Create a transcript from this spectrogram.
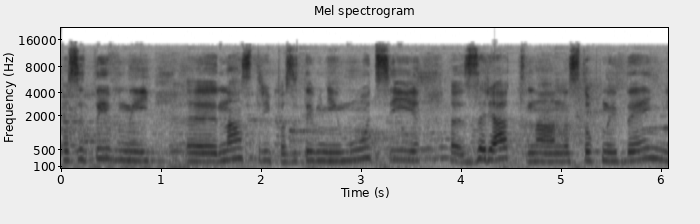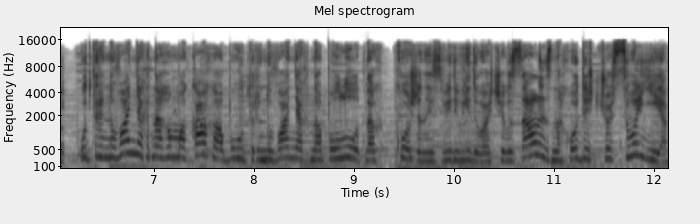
позитивний настрій, позитивні емоції, заряд на наступний день. Тренуваннях на гамаках або у тренуваннях на полотнах кожен із відвідувачів зали знаходить щось своє.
